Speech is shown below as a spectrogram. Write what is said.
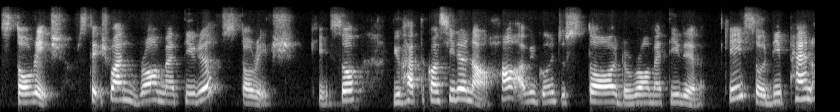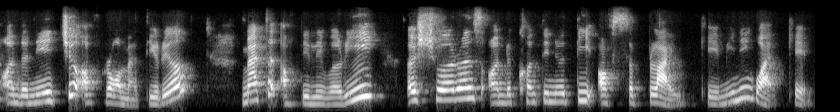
storage. Stage one, raw material storage. Okay, so you have to consider now, how are we going to store the raw material? Okay, so depend on the nature of raw material, method of delivery, assurance on the continuity of supply. Okay, meaning what? Okay,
